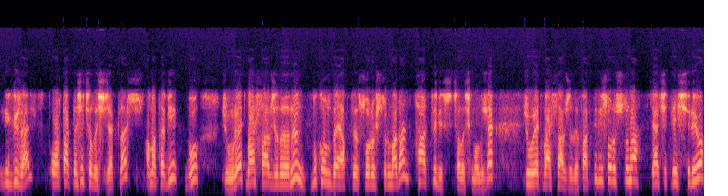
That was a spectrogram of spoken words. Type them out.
güzel ortaklaşa çalışacaklar ama tabii bu Cumhuriyet Başsavcılığı'nın bu konuda yaptığı soruşturmadan farklı bir çalışma olacak. Cumhuriyet Başsavcılığı farklı bir soruşturma gerçekleştiriyor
